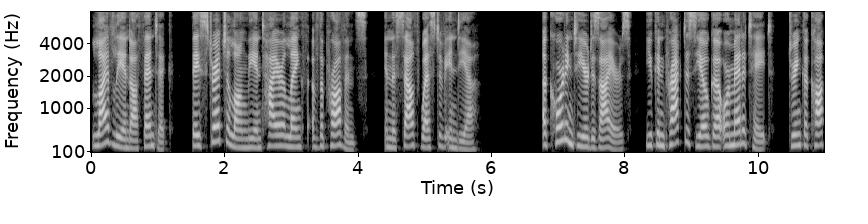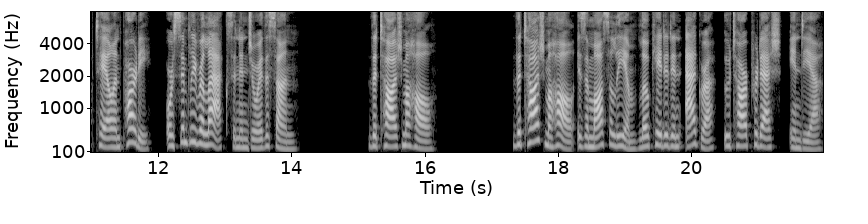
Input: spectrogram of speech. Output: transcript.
Lively and authentic, they stretch along the entire length of the province, in the southwest of India. According to your desires, you can practice yoga or meditate, drink a cocktail and party, or simply relax and enjoy the sun. The Taj Mahal The Taj Mahal is a mausoleum located in Agra, Uttar Pradesh, India.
